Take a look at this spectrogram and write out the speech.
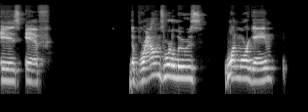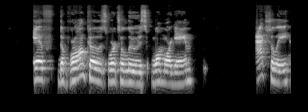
is if the Browns were to lose one more game, if the Broncos were to lose one more game. Actually,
